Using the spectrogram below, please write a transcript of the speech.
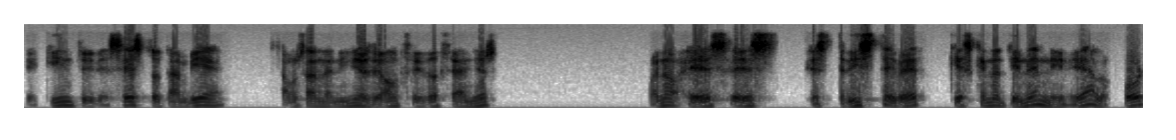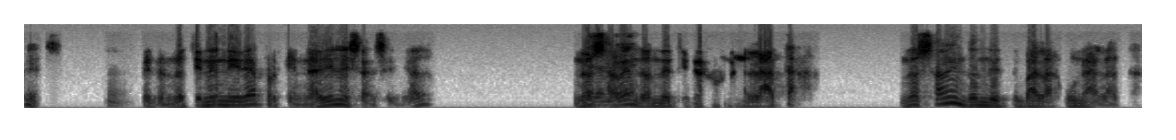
de quinto y de sexto también. Estamos hablando de niños de 11 y 12 años. Bueno, es, es, es triste ver que es que no tienen ni idea los pobres. Mm. Pero no tienen ni idea porque nadie les ha enseñado. No Pero saben mira- dónde tirar una lata. No saben dónde va la- una lata.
